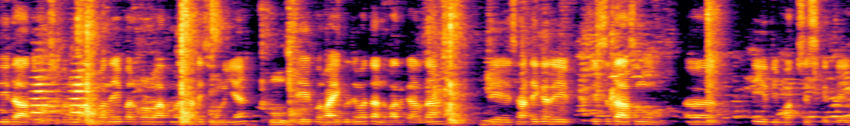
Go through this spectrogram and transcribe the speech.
ਦੀ ਦਾਤ ਬਖਸ਼ੇ ਪਰਮਾਤਮਾ ਨੇ ਪਰ ਪਰਮਾਤਮਾ ਸਾਡੀ ਸੁਣੀ ਆ। ਤੇ ਵਾਹਿਗੁਰੂ ਜੀ ਮੈਂ ਧੰਨਵਾਦ ਕਰਦਾ। ਤੇ ਸਾਡੇ ਘਰੇ ਇਸ ਦਾਸ ਨੂੰ ਧੀ ਦੀ ਬਖਸ਼ਿਸ਼ ਕੀਤੀ।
